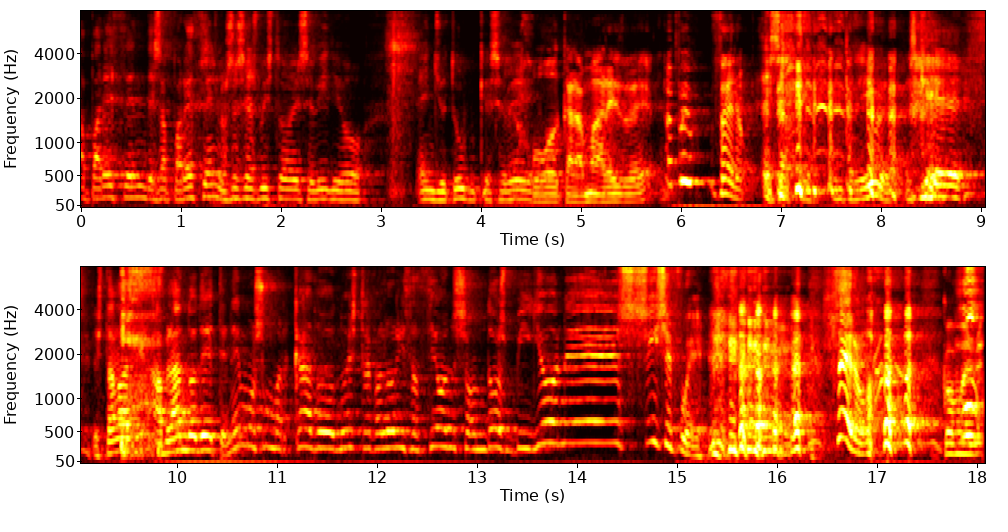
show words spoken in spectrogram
aparecen, desaparecen. No sé si has visto ese vídeo en YouTube que se ve. juego de calamar es de cero Exacto, increíble. Es que estaba hablando de tenemos un mercado, nuestra valorización son 2 billones y se fue. Cero. como el,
